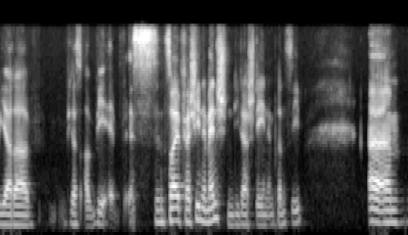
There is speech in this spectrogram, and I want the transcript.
wie er da, wie das, wie, es sind zwei verschiedene Menschen, die da stehen im Prinzip. Ähm,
